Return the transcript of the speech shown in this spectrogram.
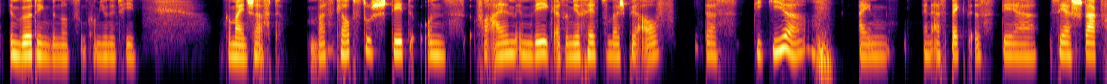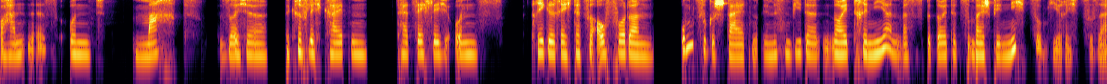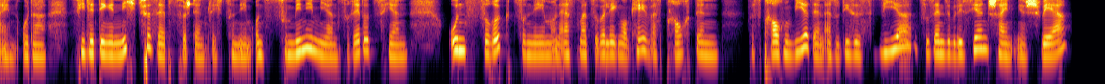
im Wording benutzen, Community, Gemeinschaft. Was glaubst du, steht uns vor allem im Weg? Also mir fällt zum Beispiel auf, dass die Gier ein, ein Aspekt ist, der sehr stark vorhanden ist und Macht, solche Begrifflichkeiten tatsächlich uns regelrecht dazu auffordern, umzugestalten. Wir müssen wieder neu trainieren, was es bedeutet, zum Beispiel nicht so gierig zu sein oder viele Dinge nicht für selbstverständlich zu nehmen, uns zu minimieren, zu reduzieren, uns zurückzunehmen und erstmal zu überlegen, okay, was braucht denn, was brauchen wir denn? Also dieses Wir zu sensibilisieren scheint mir schwer,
